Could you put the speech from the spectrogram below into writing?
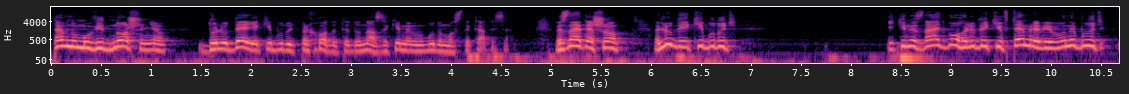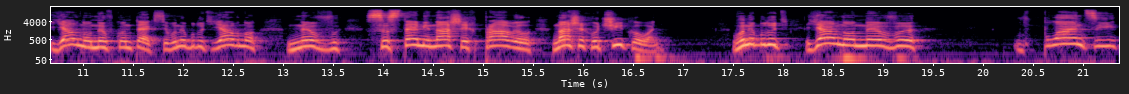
певному відношенню до людей, які будуть приходити до нас, з якими ми будемо стикатися. Ви знаєте, що люди, які будуть, які не знають Бога, люди, які в темряві, вони будуть явно не в контексті, вони будуть явно не в системі наших правил, наших очікувань. Вони будуть явно не в, в планці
